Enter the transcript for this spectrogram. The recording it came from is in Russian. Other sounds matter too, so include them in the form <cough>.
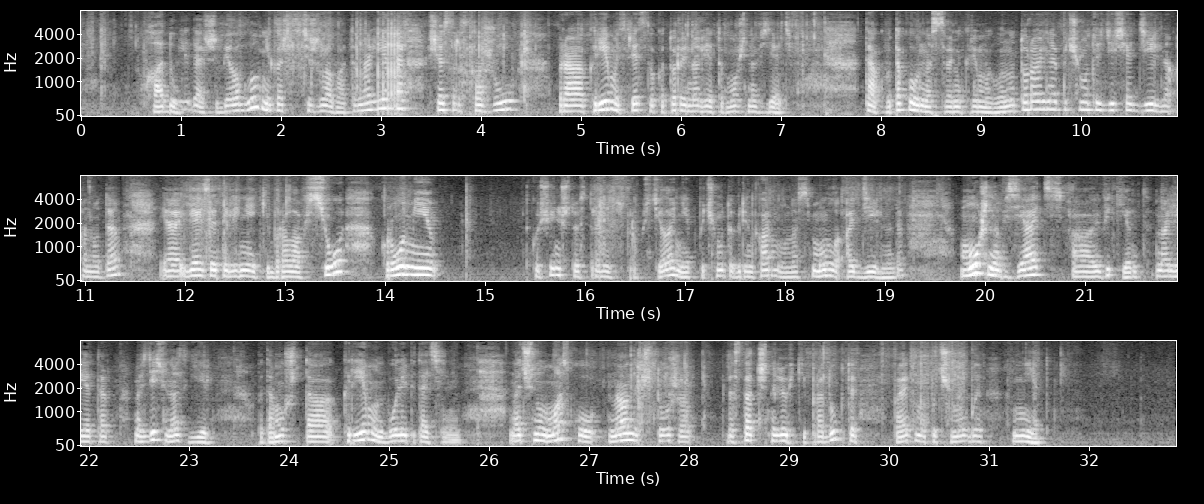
в ходу. И дальше биогло, мне кажется, тяжеловато на лето. Сейчас расскажу про крем и средства, которые на лето можно взять. Так, вот такое у нас с вами кремыло натуральное, почему-то здесь отдельно оно, да. Я из этой линейки брала все, кроме... Такое ощущение, что я страницу пропустила. Нет, почему-то Green Karma у нас мыло отдельно, да. Можно взять а, Викенд на лето, но здесь у нас гель потому что крем, он более питательный. Ночную маску на ночь тоже достаточно легкие продукты, поэтому почему бы нет.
